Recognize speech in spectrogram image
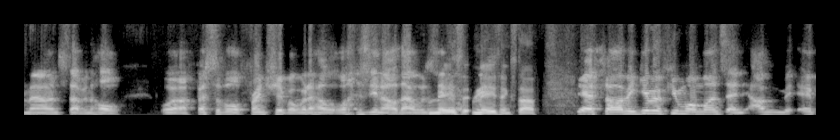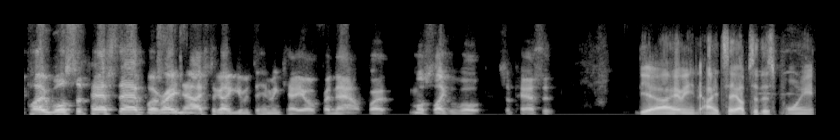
them out and stuff, and the whole uh, festival of friendship or what the hell it was. You know, that was you know, Amazing, amazing stuff. Yeah, so I mean, give it a few more months, and I'm it probably will surpass that. But right now, I still gotta give it to him and KO for now. But most likely will surpass it. Yeah, I mean, I'd say up to this point,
